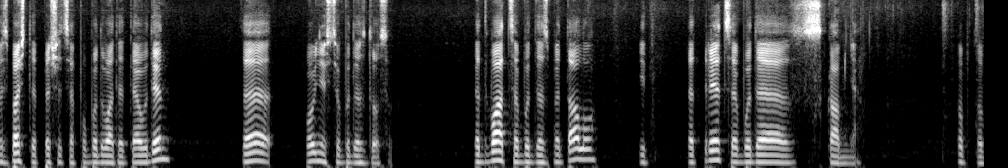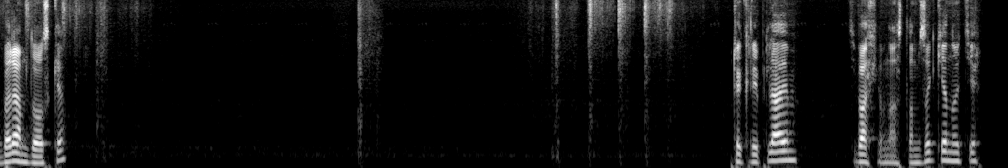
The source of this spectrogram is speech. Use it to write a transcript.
Ось бачите, пишеться побудувати Т1. Це повністю буде з досок. Т2 це буде з металу, і Т3 це буде з камня. Тобто беремо доски. Прикріпляємо. Цвяхи в нас там закинуті.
